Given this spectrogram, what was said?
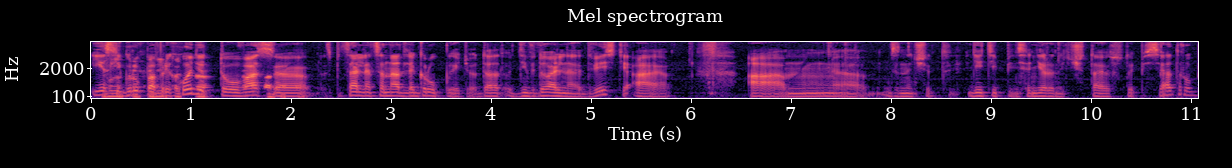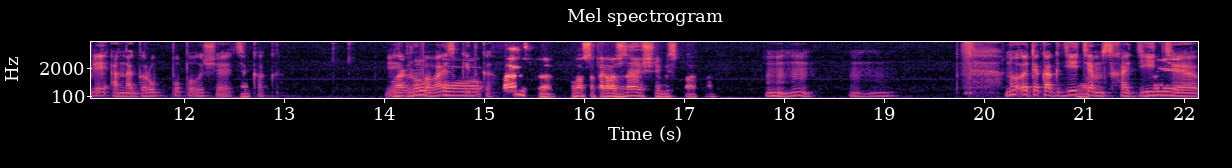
Если Будут группа только приходит, то у вас э, специальная цена для группы идет, да, индивидуальная 200, а, а э, значит, дети пенсионеры читают 150 рублей, а на группу получается как? Есть На групповая группу скидка? также, но сопровождающие бесплатно. Мгм, мгм. Ну, это как детям сходить Мы- э,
